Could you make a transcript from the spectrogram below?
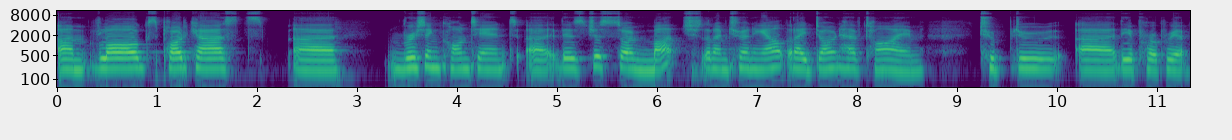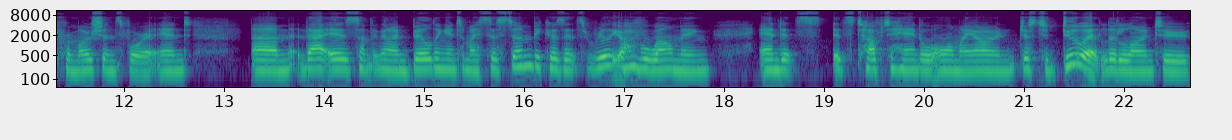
um, vlogs, podcasts, uh, written content. Uh, there's just so much that I'm churning out that I don't have time to do uh, the appropriate promotions for it. And um, that is something that I'm building into my system because it's really overwhelming and it's it's tough to handle all on my own just to do it, let alone to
